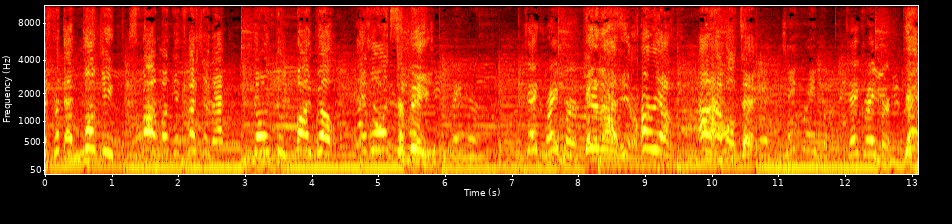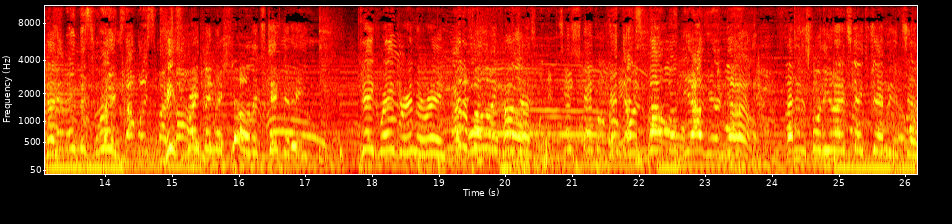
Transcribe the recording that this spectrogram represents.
is put that monkey, spot monkey, especially that, going through my belt. It belongs to me. Jake Raper. Get him out of here! Hurry up! I don't have all day. Jake Raper. Jake Raper. Get him in this ring! Stop wasting my he's time. He's raping the show of its dignity. Oh. Jake Raper in the ring. And the following contest is scheduled for Get that spot monkey out here now! And it is for the United States Championship.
